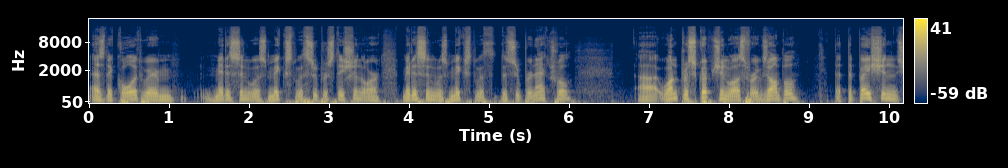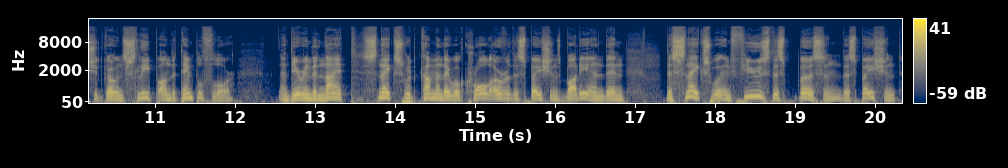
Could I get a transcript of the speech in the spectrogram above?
as they call it, where medicine was mixed with superstition or medicine was mixed with the supernatural. Uh, one prescription was, for example, that the patient should go and sleep on the temple floor. And during the night, snakes would come and they will crawl over this patient's body, and then the snakes will infuse this person, this patient,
